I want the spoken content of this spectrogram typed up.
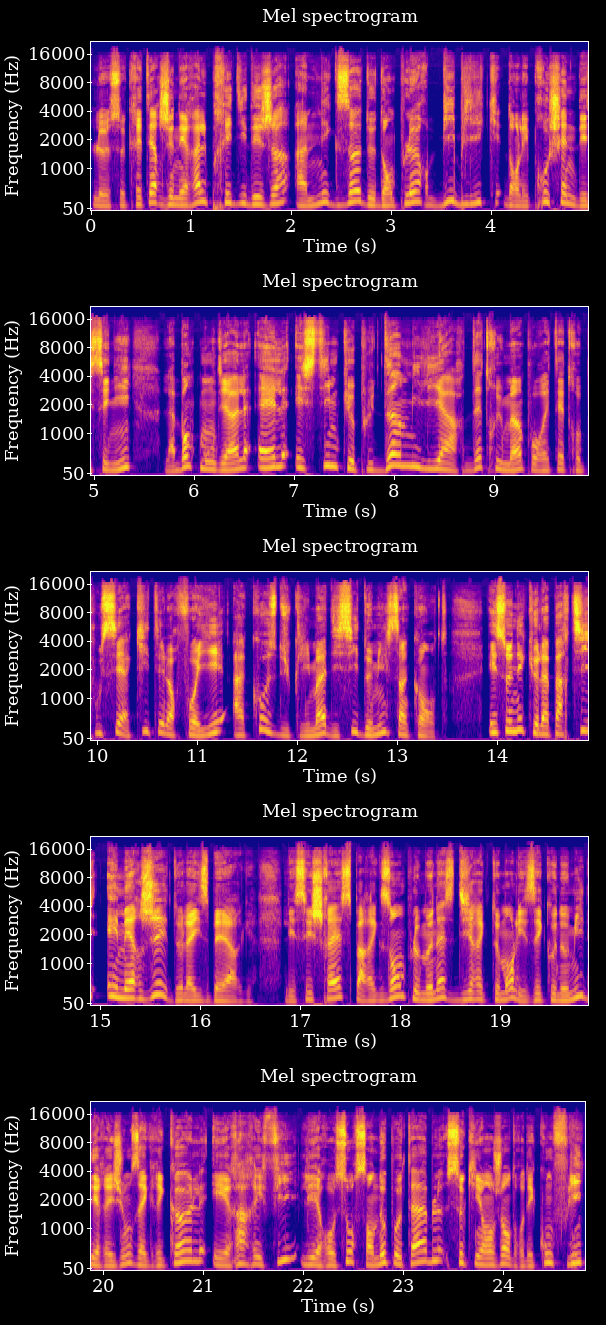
Le secrétaire général prédit déjà un exode d'ampleur biblique dans les prochaines décennies. La Banque mondiale, elle, estime que plus d'un milliard d'êtres humains pourraient être poussés à quitter leur foyer à cause du climat d'ici 2050. Et ce n'est que la partie émergée de l'iceberg. Les sécheresses, par exemple, menacent directement les économies des régions agricoles et raréfient les ressources en eau potable, ce qui engendre des conflits,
